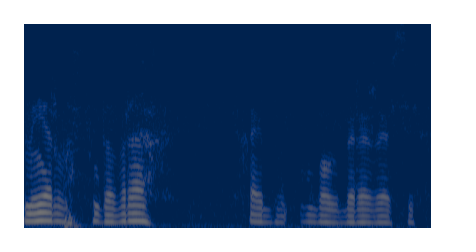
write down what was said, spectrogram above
Миру, добра. Хай Бог береже всіх.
